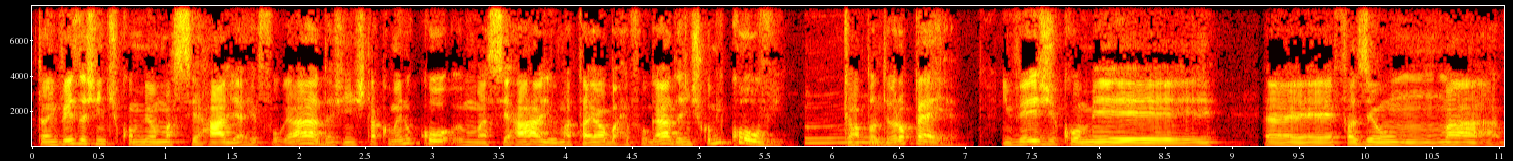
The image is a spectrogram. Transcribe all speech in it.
Então, em vez da gente comer uma serralha refogada, a gente está comendo uma serralha, uma taioba refogada, a gente come couve, hum. que é uma planta europeia. Em vez de comer, é, fazer um, uma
